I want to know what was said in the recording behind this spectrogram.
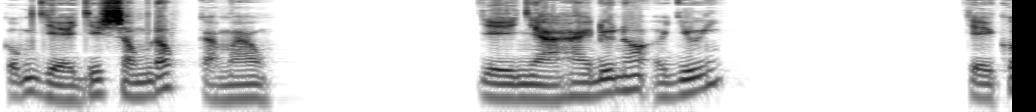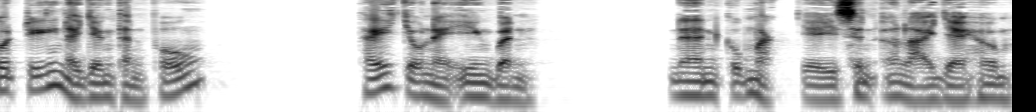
Cũng về dưới sông Đốc Cà Mau. Vì nhà hai đứa nó ở dưới. Chị có Trí là dân thành phố, Thấy chỗ này yên bình, Nên cũng mặc chị xin ở lại vài hôm.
